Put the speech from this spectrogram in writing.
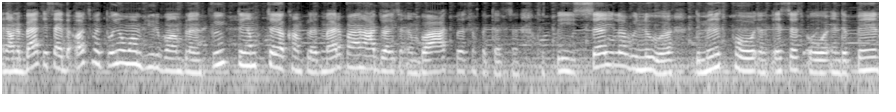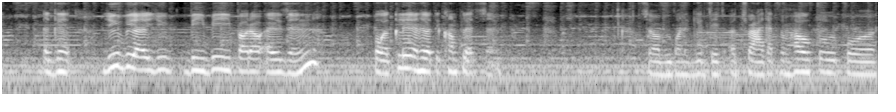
And on the back it says the ultimate 3-in-1 beauty balm blends fruit stem cell complex, mattifying hydration, and broad spectrum protection to speed cellular renewal, diminish pores and excess oil, and defend against UVA UVB photoaging for a clear and healthy complexion. So we're gonna give this a try. I got some Whole Foods for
